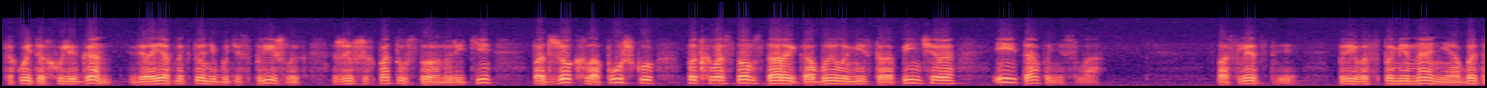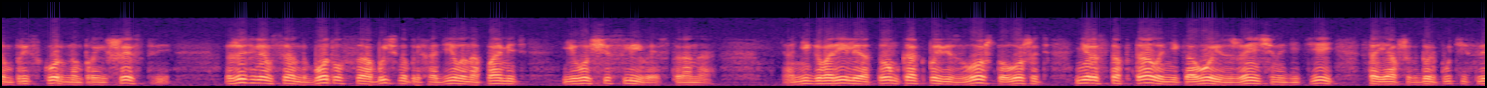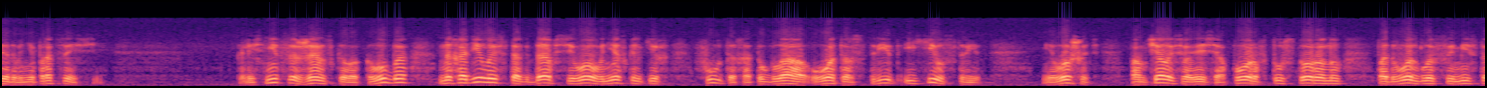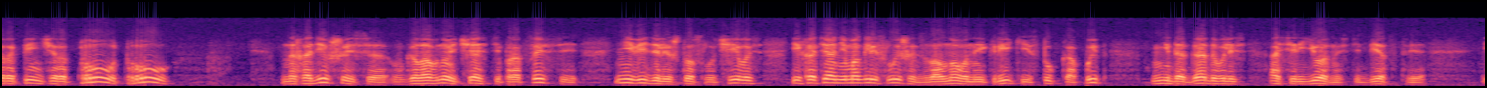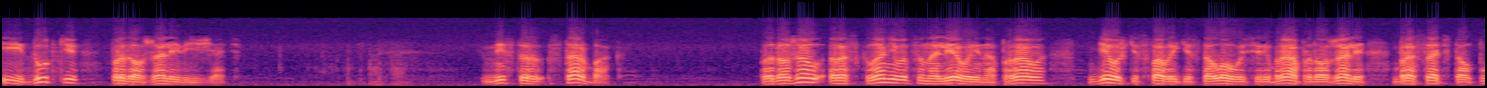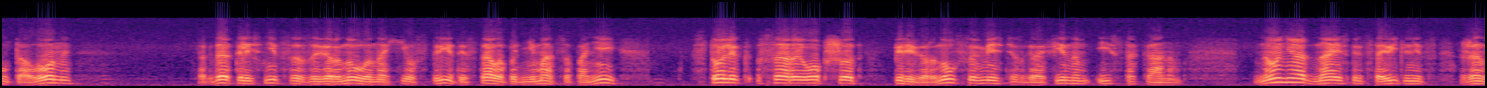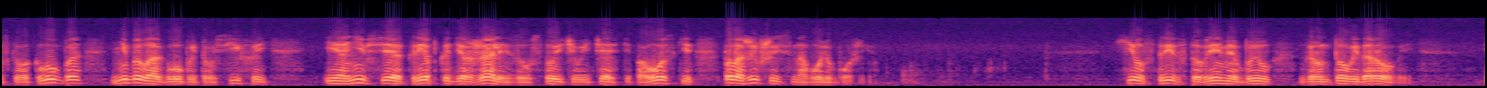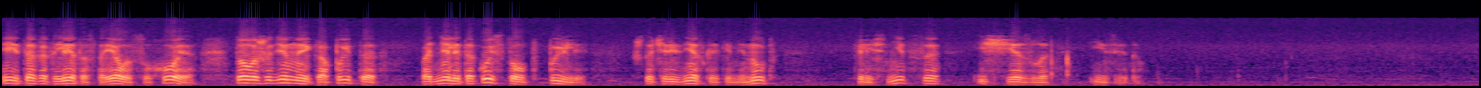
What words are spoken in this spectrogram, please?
какой-то хулиган, вероятно, кто-нибудь из пришлых, живших по ту сторону реки, поджег хлопушку под хвостом старой кобылы мистера Пинчера, и та понесла. Впоследствии, при воспоминании об этом прискорбном происшествии, жителям Сент-Боттлса обычно приходила на память его счастливая сторона. Они говорили о том, как повезло, что лошадь не растоптала никого из женщин и детей, стоявших вдоль пути следования процессии. Колесница женского клуба находилась тогда всего в нескольких футах от угла Уотер-стрит и Хилл-стрит, и лошадь помчалась во весь опор в ту сторону под возгласы мистера Пинчера «Тру! Тру!». Находившиеся в головной части процессии не видели, что случилось, и хотя они могли слышать взволнованные крики и стук копыт, не догадывались о серьезности бедствия, и дудки продолжали визжать. Мистер Старбак продолжал раскланиваться налево и направо, девушки с фабрики столового серебра продолжали бросать в толпу талоны. Когда колесница завернула на Хилл-стрит и стала подниматься по ней, столик Сары Опшот перевернулся вместе с графином и стаканом. Но ни одна из представительниц женского клуба не была глупой трусихой, и они все крепко держались за устойчивые части повозки, положившись на волю Божью. Хилл-стрит в то время был грунтовой дорогой, и так как лето стояло сухое, то лошадиные копыта подняли такой столб пыли, что через несколько минут колесница исчезла из виду.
